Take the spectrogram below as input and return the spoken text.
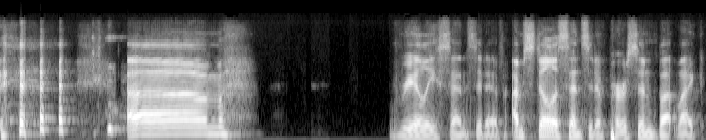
um really sensitive. I'm still a sensitive person, but like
